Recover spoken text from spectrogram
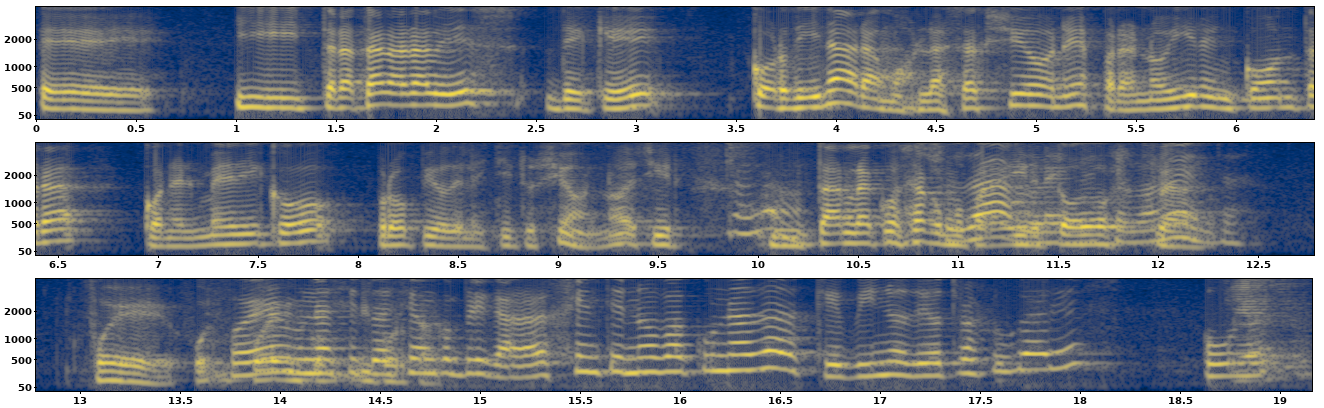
Eh, y tratar a la vez de que coordináramos las acciones para no ir en contra con el médico propio de la institución, ¿no? Es decir, juntar la cosa como para ir todos. Fue, fue, fue, una situación complicada. Gente no vacunada que vino de otros lugares. ¿Qué año?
